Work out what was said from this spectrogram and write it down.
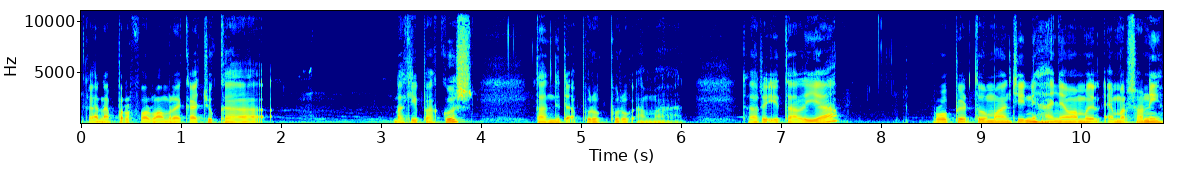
Karena performa mereka juga lagi bagus dan tidak buruk-buruk amat. Dari Italia, Roberto Mancini hanya memilih Emerson nih.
